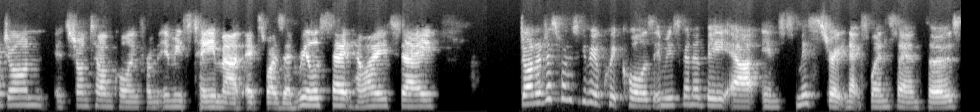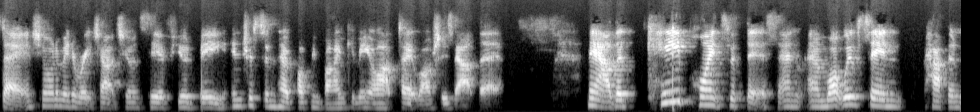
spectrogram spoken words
John. It's Shontelle. I'm calling from Emmy's team at XYZ Real Estate. How are you today? John, I just wanted to give you a quick call as Emmy's going to be out in Smith Street next Wednesday and Thursday, and she wanted me to reach out to you and see if you'd be interested in her popping by and giving you an update while she's out there. Now, the key points with this, and, and what we've seen happen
